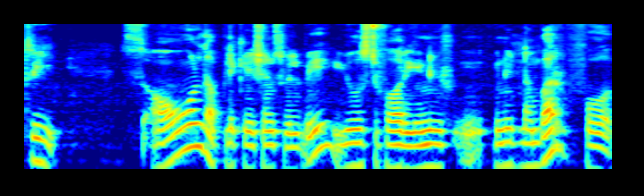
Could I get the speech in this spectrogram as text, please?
3, so all the applications will be used for unit, unit number 4.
